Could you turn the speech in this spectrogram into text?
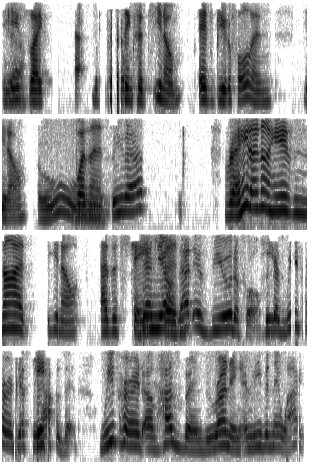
Yeah. he's like The thinks it's, you know, it's beautiful and, you know, Ooh. wasn't- See that? right. I know he's not, you know, as it's changed. Danielle, that is beautiful He- because we've heard just the he- opposite. We've heard of husbands running and leaving their wives.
